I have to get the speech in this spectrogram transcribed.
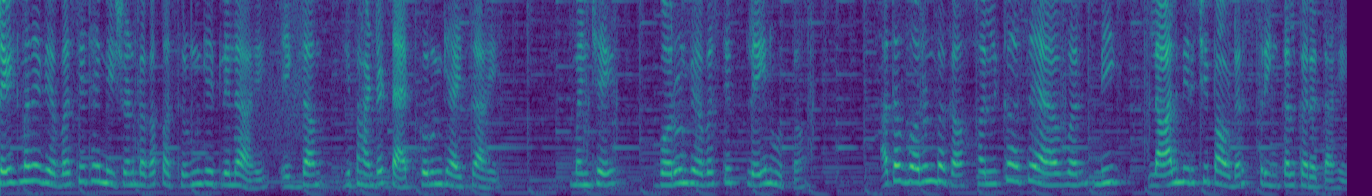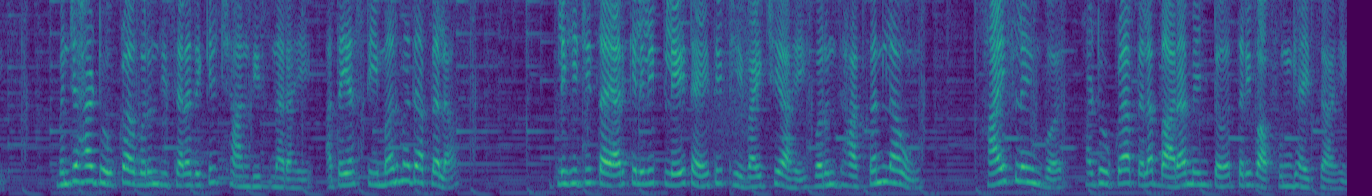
प्लेटमध्ये व्यवस्थित हे मिश्रण बघा पसरून घेतलेलं आहे. एकदा हे भांडं टॅप करून घ्यायचं आहे. म्हणजे वरून व्यवस्थित प्लेन होतं. आता वरून बघा हलकं असं यावर मी लाल मिरची पावडर स्प्रिंकल करत आहे. म्हणजे हा ढोकळा वरून दिसायला देखील छान दिसणार आहे. आता या स्टीमरमध्ये आपल्याला आपली ही जी तयार केलेली प्लेट आहे ती ठेवायची आहे. वरून झाकण लावून हाय फ्लेमवर हा ढोकळा आपल्याला बारा मिनटं तरी वाफून घ्यायचा आहे.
